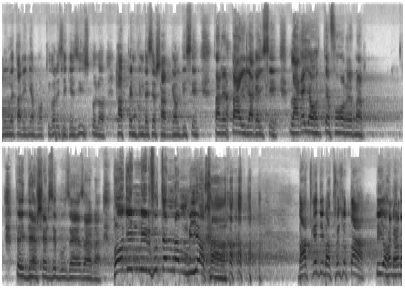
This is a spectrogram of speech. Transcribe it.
বউয়ে তারে নিয়ে ভর্তি করেছে কেজি স্কুল, হাফ প্যান্ট কিনতেছে শার্ট গাও দিছে, তারে টাই লাগাইছে। লাগাইয়া হতে ফরেনার তো এই দেশের যে বুঝায় যায় না। হগিন্নির ফুতের নাম মিয়া খা ভাত খাইতে ভাত খাইছ তা তুই ওখানে হেন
